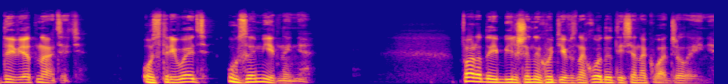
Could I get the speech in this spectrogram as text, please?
19. Острівець усамітнення. Фарадей більше не хотів знаходитися на кваджалейні.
